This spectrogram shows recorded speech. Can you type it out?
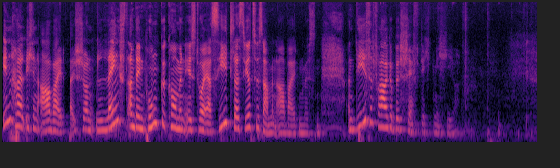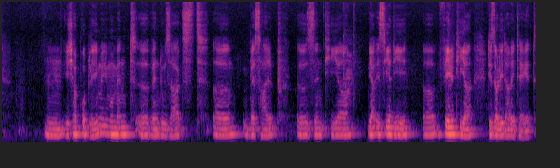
inhaltlichen Arbeit schon längst an den Punkt gekommen ist, wo er sieht, dass wir zusammenarbeiten müssen. Und diese Frage beschäftigt mich hier. Hm, ich habe Probleme im Moment, äh, wenn du sagst, äh, weshalb sind hier, ja, ist hier die, fehlt hier die Solidarität.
